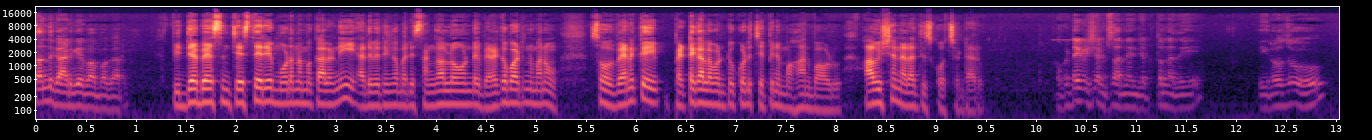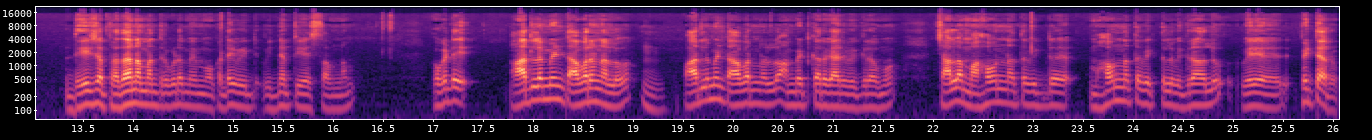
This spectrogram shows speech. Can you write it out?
సంత్ గాడ్గే బాబా గారు. విద్యాభ్యాసం చేస్తేనే మూఢనమ్మకాలని అదేవిధంగా మరి సంఘంలో ఉండే వెనకబాటును మనం సో వెనక్కి పెట్టగలమంటూ కూడా చెప్పిన మహానుభావుడు ఆ విషయాన్ని ఎలా తీసుకోవచ్చుంటారు? ఒకటే విషయం సార్ నేను చెప్తున్నది. ఈరోజు దేశ ప్రధానమంత్రి కూడా మేము ఒకటే విజ్- విజ్ఞప్తి చేస్తా ఉన్నాం. ఒకటే పార్లమెంట్ ఆవరణలో పార్లమెంట్ ఆవరణలో అంబేద్కర్ గారి విగ్రహము చాలా మహోన్నత విగ్రహ మహోన్నత వ్యక్తుల విగ్రహాలు పెట్టారు.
